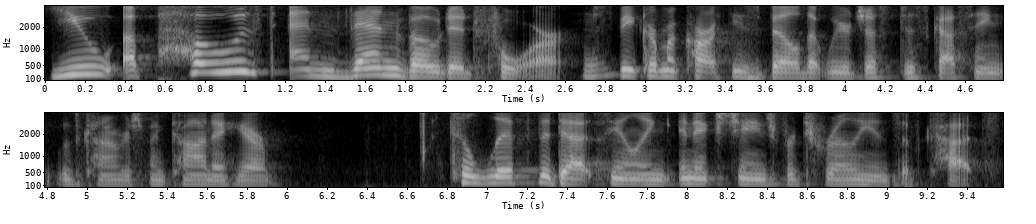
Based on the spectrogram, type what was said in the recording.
You opposed and then voted for mm-hmm. Speaker McCarthy's bill that we were just discussing with Congressman Khanna here to lift the debt ceiling in exchange for trillions of cuts.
